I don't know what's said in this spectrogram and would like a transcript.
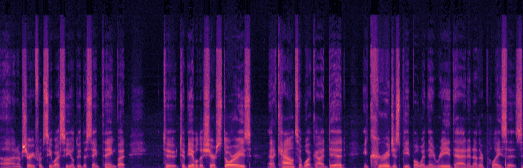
uh, and I'm sure you're from CYC, you'll do the same thing. But to to be able to share stories and accounts of what God did encourages people when they read that in other places.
